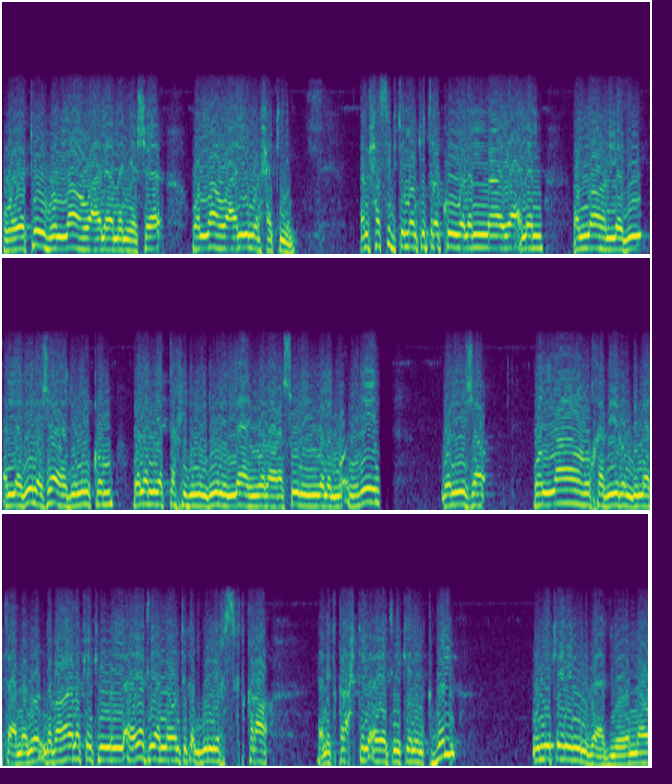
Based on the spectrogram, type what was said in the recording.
ويتوب الله على من يشاء والله عليم حكيم. أم حسبتم أن تتركوا ولما يعلم الله الذي الذين جاهدوا منكم ولم يتخذوا من دون الله ولا رسوله ولا المؤمنين وليجا والله خبير بما تعملون. دابا أنا كنكمل الآيات لأنه أنت كتقول لي خصك تقرأ. يعني تقرأ حتى الآيات اللي كاينين قبل واللي كاينين من بعد لأنه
